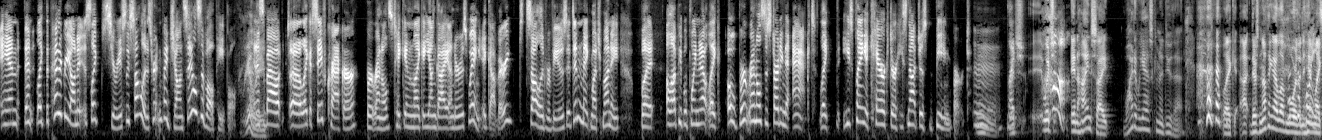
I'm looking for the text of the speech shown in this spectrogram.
And then, like, the pedigree on it is, like, seriously solid. It's written by John Sayles, of all people. Really? And it's about, uh, like, a safecracker, Burt Reynolds, taking, like, a young guy under his wing. It got very solid reviews. It didn't make much money, but a lot of people pointed out, like, oh, Burt Reynolds is starting to act. Like, he's playing a character. He's not just being Burt. Mm. Like, which, which huh. in hindsight, why did we ask him to do that? like, I, there's nothing I love more the than him like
